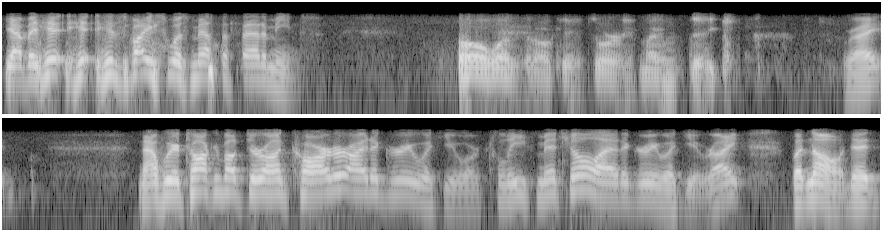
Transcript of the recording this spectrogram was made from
Yeah, but his, his vice was methamphetamines, oh, was it? Okay, sorry, my mistake. right? Now, if we were talking about Duron Carter, I'd agree with you, or Khalif Mitchell, I'd agree with you, right? But no, it,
